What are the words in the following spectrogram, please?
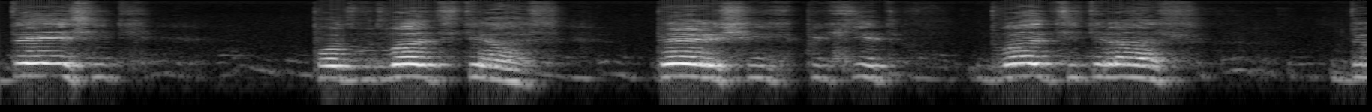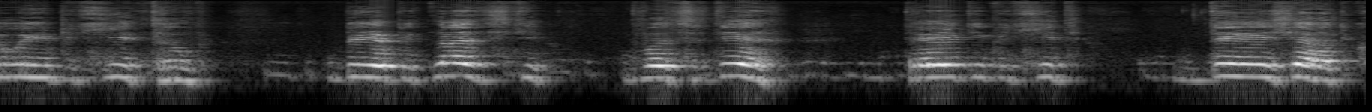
10 по 20 раз. Перший підхід 20 раз, другий підхід там біля 15, 20, третій підхід десятку.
